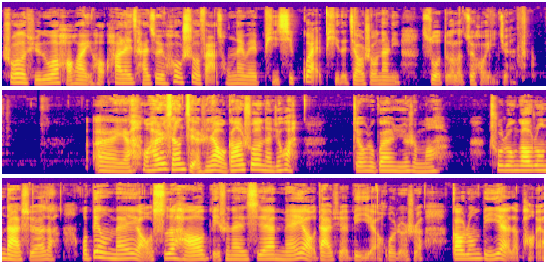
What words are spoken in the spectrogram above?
说了许多好话以后，哈雷才最后设法从那位脾气怪癖的教授那里索得了最后一卷。哎呀，我还是想解释一下我刚刚说的那句话，就是关于什么。初中、高中、大学的，我并没有丝毫鄙视那些没有大学毕业或者是高中毕业的朋友。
